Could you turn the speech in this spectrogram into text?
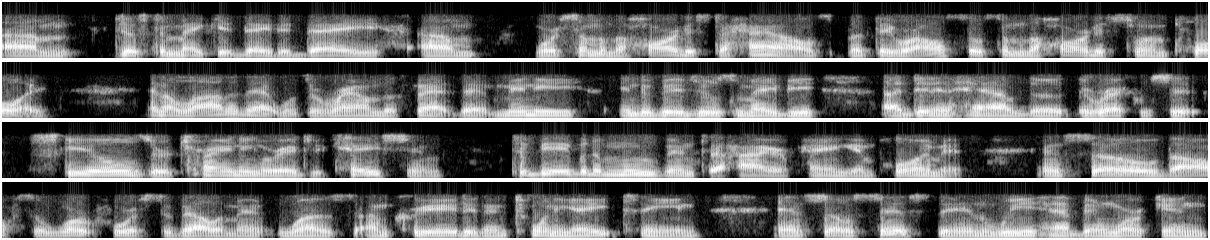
um, just to make it day to day um, were some of the hardest to house, but they were also some of the hardest to employ. And a lot of that was around the fact that many individuals maybe uh, didn't have the, the requisite skills or training or education to be able to move into higher paying employment. And so the Office of Workforce Development was um, created in 2018. And so since then, we have been working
